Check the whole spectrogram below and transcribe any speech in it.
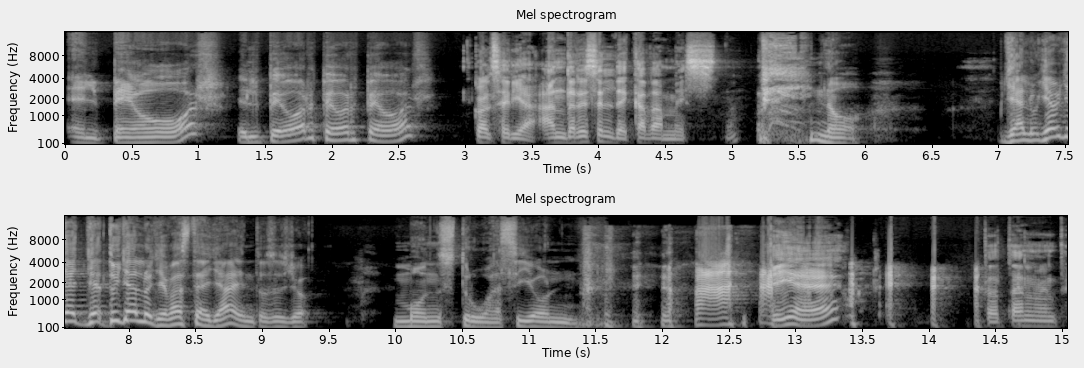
El peor, el peor, peor, peor. ¿Cuál sería? Andrés el de cada mes. ¿no? No. Ya, lo, ya, ya, ya- tú ya lo llevaste allá, entonces yo. Monstruación. Sí, ¿eh? Totalmente.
